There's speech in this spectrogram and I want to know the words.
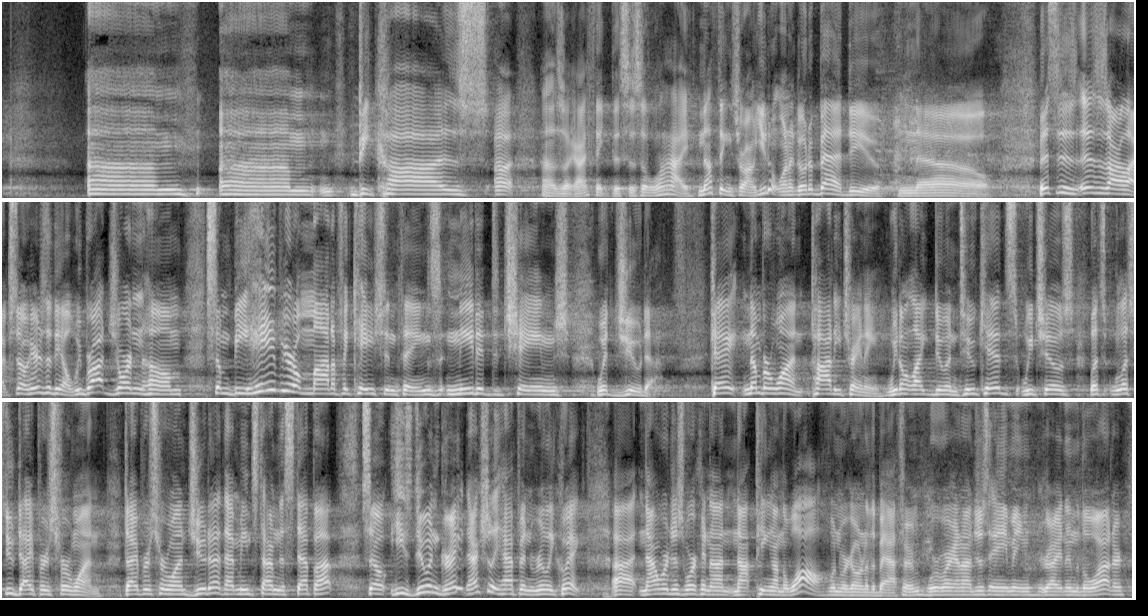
um, um, because uh, I was like, I think this is a lie. Nothing's wrong. You don't want to go to bed, do you? No. This is this is our life. So here's the deal. We brought Jordan home. Some behavioral modification things needed to change with Judah. Okay, number one, potty training. We don't like doing two kids. We chose let's let's do diapers for one. Diapers for one. Judah, that means time to step up. So he's doing great. It actually happened really quick. Uh, now we're just working on not peeing on the wall when we're going to the bathroom. We're working on just aiming right into the water.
